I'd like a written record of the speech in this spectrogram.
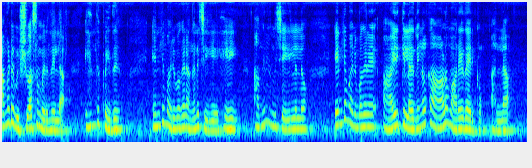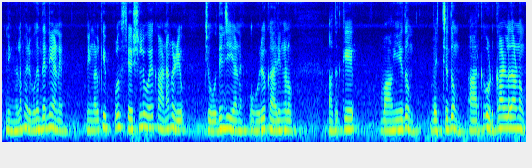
അങ്ങോട്ട് വിശ്വാസം വരുന്നില്ല. എന്തപ്പം ഇത്? എന്റെ മരുമകൻ അങ്ങനെ ചെയ്യേ. ഹേയ് അങ്ങനെയൊന്നും ചെയ്യില്ലല്ലോ. എന്റെ മരുമകന് ആയിരിക്കില്ല. നിങ്ങൾക്ക് ആൾ മാറിയതായിരിക്കും. അല്ല നിങ്ങളെ മരുമകൻ തന്നെയാണ്. നിങ്ങൾക്ക് ഇപ്പോൾ സ്റ്റേഷനിൽ പോയി കാണാൻ കഴിയും. ചോദ്യം ചെയ്യാണ് ഓരോ കാര്യങ്ങളും. അതൊക്കെ വാങ്ങിയതും വെച്ചതും ആർക്ക് കൊടുക്കാനുള്ളതാണോ?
